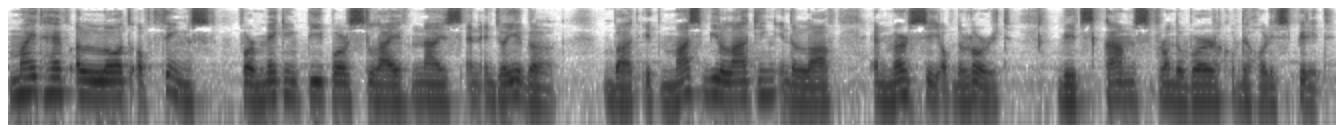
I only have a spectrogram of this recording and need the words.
might have a lot of things for making people's life nice and enjoyable, but it must be lacking in the love and mercy of the Lord, which comes from the work of the Holy Spirit.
